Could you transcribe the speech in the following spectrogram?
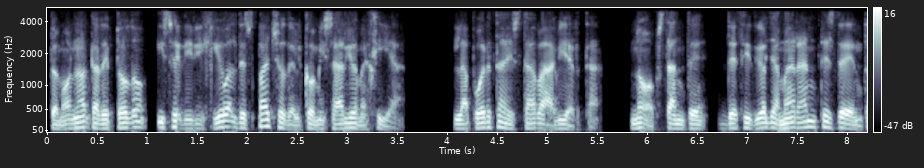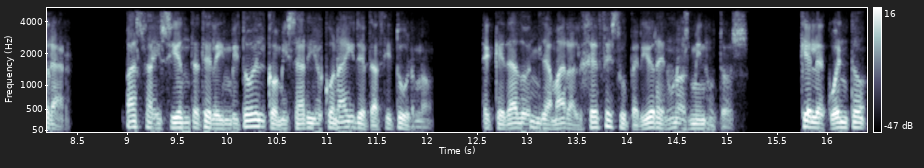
Tomó nota de todo, y se dirigió al despacho del comisario Mejía. La puerta estaba abierta. No obstante, decidió llamar antes de entrar. Pasa y siéntate, le invitó el comisario con aire taciturno. He quedado en llamar al jefe superior en unos minutos. ¿Qué le cuento?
